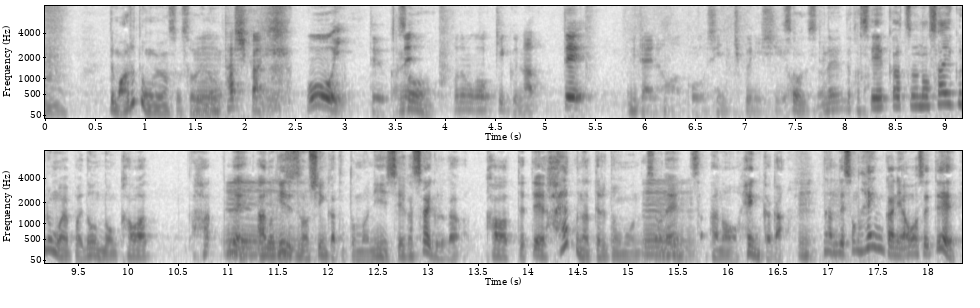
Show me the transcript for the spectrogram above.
ん。でもあると思いますよそういうの、うん、確かに多いというかねそ子供が大きくなってみたいなのはこう新築にしよう。そうですよね。だから生活のサイクルもやっぱりどんどん変わはねうん。あの技術の進化とともに生活サイクルが変わってて早くなってると思うんですよね、うん。あの変化が。うん。なんでその変化に合わせて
